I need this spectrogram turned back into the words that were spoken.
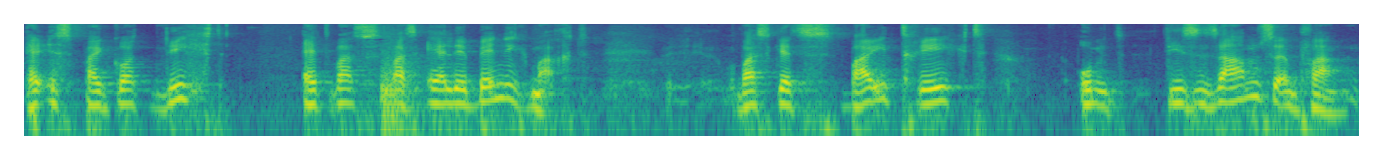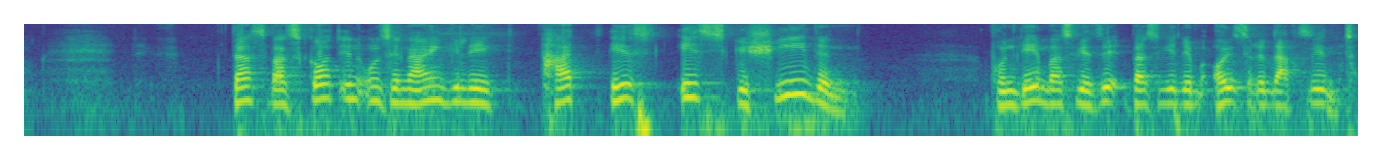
Er ist bei Gott nicht etwas, was er lebendig macht, was jetzt beiträgt, um diesen Samen zu empfangen. Das, was Gott in uns hineingelegt hat, ist, ist geschieden von dem, was wir, was wir dem Äußeren nach sind.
